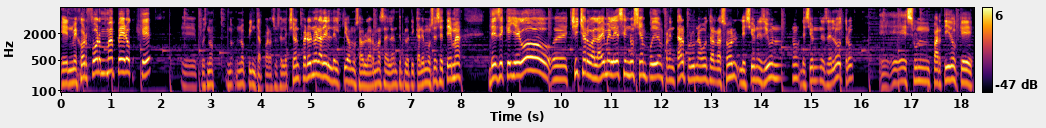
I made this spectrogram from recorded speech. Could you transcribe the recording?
en mejor forma, pero que eh, pues no, no, pinta para su selección, pero no era del, del que íbamos a hablar. Más adelante platicaremos ese tema. Desde que llegó eh, Chicharo a la MLS no se han podido enfrentar por una u otra razón, lesiones de uno, lesiones del otro. Eh, es un partido que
